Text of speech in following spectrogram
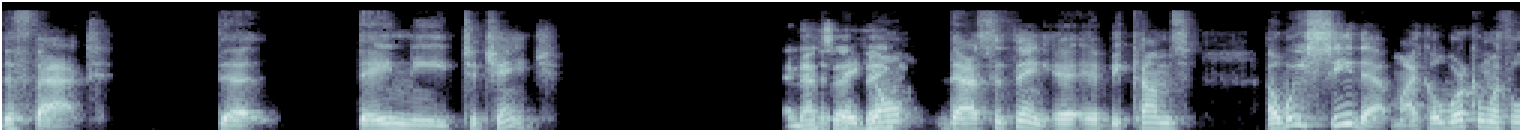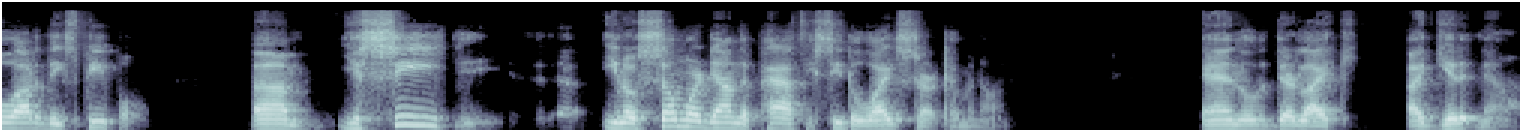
the fact that they need to change. And that's that they thing. don't. That's the thing. It, it becomes, and we see that, Maikel, working with a lot of these people. Um, you see, you know, somewhere down the path, you see the lights start coming on, and they're like, "I get it now.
